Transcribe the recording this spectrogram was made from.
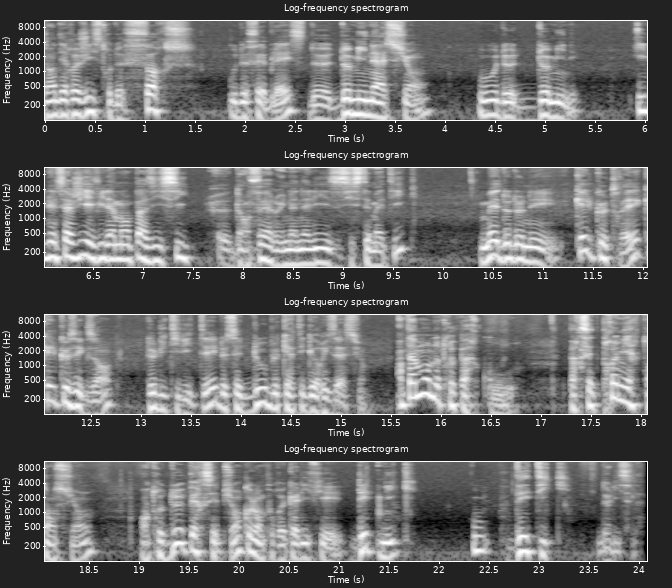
dans des registres de force ou de faiblesse, de domination ou de dominer. Il ne s'agit évidemment pas ici euh, d'en faire une analyse systématique, mais de donner quelques traits, quelques exemples de l'utilité de cette double catégorisation. Entamons notre parcours par cette première tension entre deux perceptions que l'on pourrait qualifier d'ethnique ou d'éthique de l'islam.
